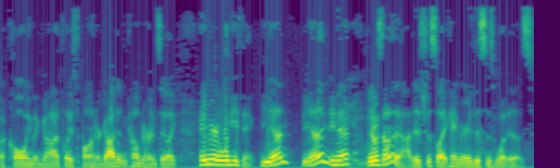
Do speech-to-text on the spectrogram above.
a, calling that God placed upon her. God didn't come to her and say like, "Hey Mary, what do you think? You in? You in?" You know, there was none of that. It's just like, "Hey Mary, this is what is."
